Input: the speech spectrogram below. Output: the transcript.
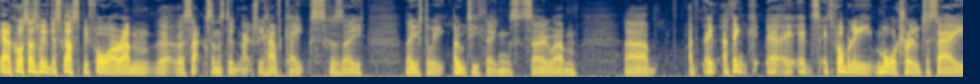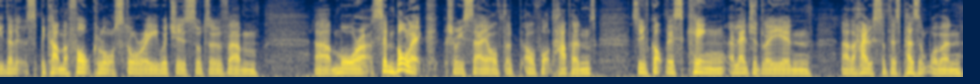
Yeah, of course, as we've discussed before, um, the, the Saxons didn't actually have cakes because they they used to eat oaty things. So um, uh, I, I think uh, it's it's probably more true to say that it's become a folklore story, which is sort of um, uh, more symbolic, shall we say, of the of what happened. So you've got this king allegedly in uh, the house of this peasant woman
